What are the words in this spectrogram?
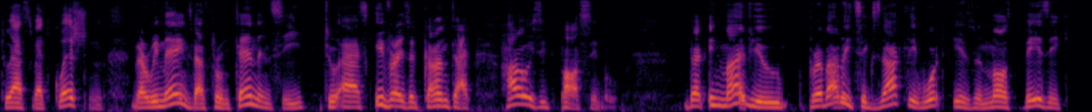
to ask that question. There remains that strong tendency to ask if there is a contact, how is it possible? But in my view, probably it's exactly what is the most basic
